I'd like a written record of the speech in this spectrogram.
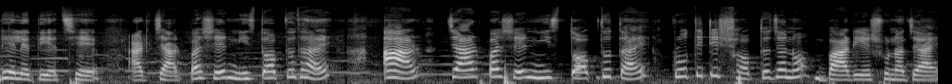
ঢেলে দিয়েছে। আর চারপাশে নিস্তব্ধতায়, আর চারপাশের নিস্তব্ধতায় প্রতিটি শব্দ যেন বাড়িয়ে শোনা যায়।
